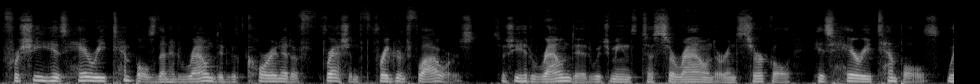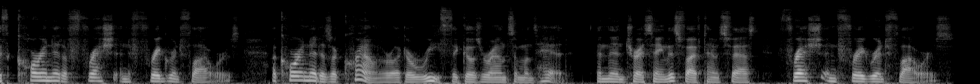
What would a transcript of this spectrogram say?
For she his hairy temples then had rounded with coronet of fresh and fragrant flowers. So she had rounded, which means to surround or encircle, his hairy temples with coronet of fresh and fragrant flowers. A coronet is a crown or like a wreath that goes around someone's head. And then try saying this five times fast fresh and fragrant flowers.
